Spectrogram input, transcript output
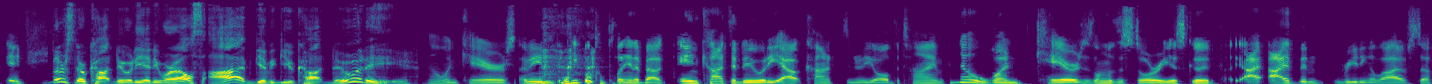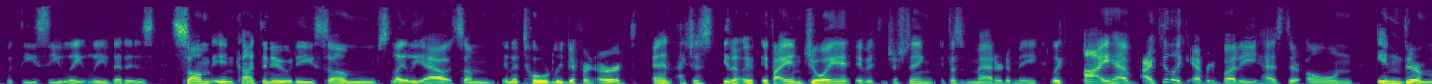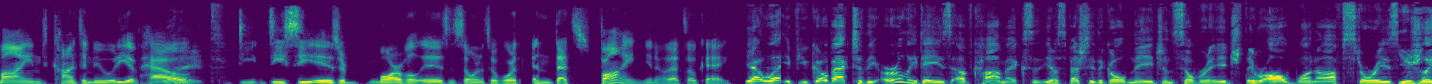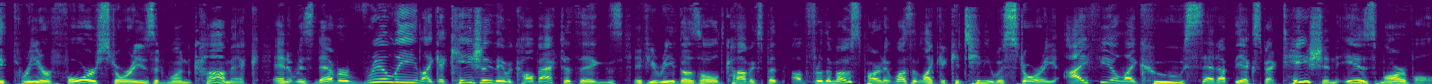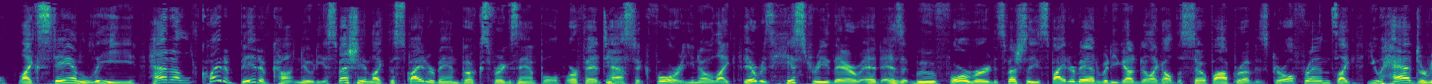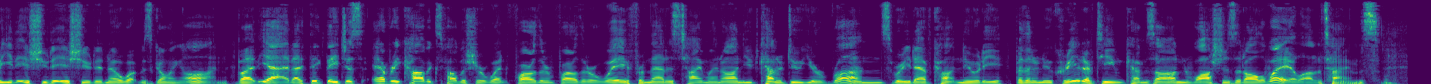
there's no continuity anywhere else. I'm giving you continuity. no one cares. I mean, people complain about in continuity, out continuity all the time. No one cares as long as the story is good. I, I've been reading a lot of stuff with DC lately that is some in continuity, some slightly out, some in a totally different Earth. And I just, you know, if, if I enjoy it, if it's interesting, it doesn't matter to me. Like I have, I feel like everybody has their own in their mind continuity of how Right. D- DC is or Marvel is and so on and so forth. And that's fine. You know, that's okay. Yeah, well, if you go back to the early days of comics, you know, especially the Golden Age and Silver Age, they were all one-off stories, usually three or four stories in one comic, and it was never really like occasionally they would call back to things if you read those old comics, but uh, for the most part, it wasn't like a continuous story. I feel like who set up the expectation is Marvel. Like Stan Lee had a quite a bit of continuity, especially in like the Spider-Man books, for example, or Fantastic Four. You know, like there was history there, and as it moved forward, especially Spider-Man when you got into like all the soap opera of his girlfriends, like you had to read issue to issue to know what was going on. But yeah, and I think they just every comics publisher went farther and farther away from that as time went on. You'd kind of do your runs where you'd have continuity, but then a new creative team comes on and washes it all away a lot of times.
